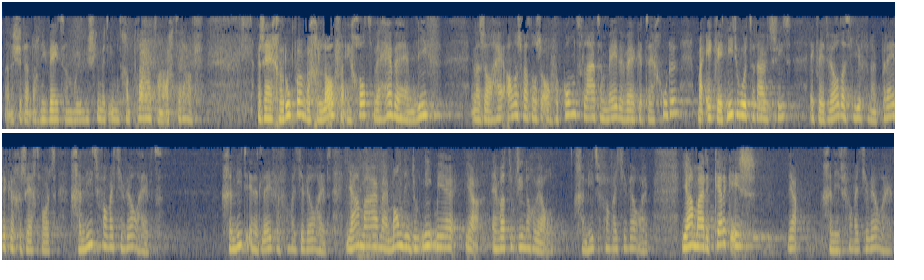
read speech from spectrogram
En als je dat nog niet weet, dan moet je misschien met iemand gaan praten achteraf. We zijn geroepen, we geloven in God, we hebben Hem lief. En dan zal Hij alles wat ons overkomt laten medewerken ten goede. Maar ik weet niet hoe het eruit ziet. Ik weet wel dat hier vanuit prediker gezegd wordt: geniet van wat je wel hebt. Geniet in het leven van wat je wel hebt. Ja, maar mijn man die doet niet meer. Ja, en wat doet hij nog wel? Geniet van wat je wel hebt. Ja, maar de kerk is. Ja, geniet van wat je wel hebt.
